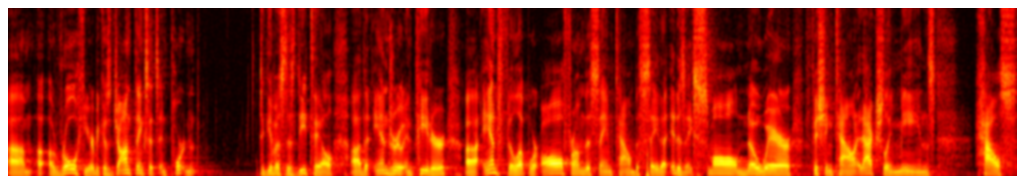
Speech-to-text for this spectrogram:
um, a, a, role here because John thinks it's important to give us this detail uh, that Andrew and Peter uh, and Philip were all from the same town, Bethsaida. It is a small, nowhere fishing town. It actually means house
